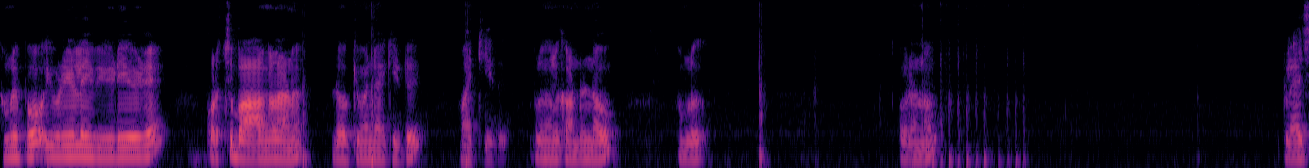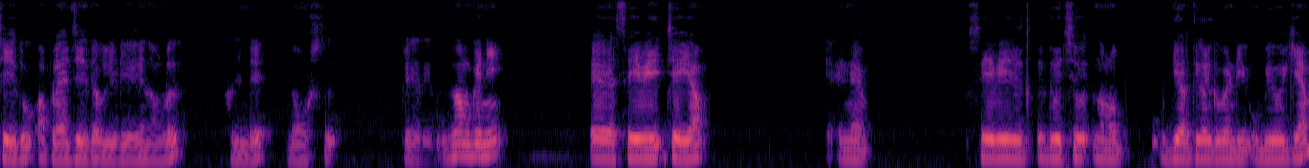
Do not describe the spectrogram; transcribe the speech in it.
നമ്മളിപ്പോൾ ഇവിടെയുള്ള ഈ വീഡിയോയുടെ കുറച്ച് ഭാഗങ്ങളാണ് ഡോക്യുമെന്റ് ആക്കിയിട്ട് മാറ്റിയത്. അപ്പോൾ നിങ്ങൾ കണ്ടിട്ടുണ്ടാവും. നമ്മൾ ഒരെണ്ണം പ്ലേ ചെയ്തു. അപ്ലൈ പ്ലേ ചെയ്ത വീഡിയോയെ നമ്മൾ അതിന്റെ നോട്ട്സ് ക്ലിയർ ചെയ്തു. ഇത് നമുക്കിനി സേവ് ചെയ്യാം. പിന്നെ സേവ് ചെയ്ത് ഇത് വെച്ച് നമ്മൾ വിദ്യാർത്ഥികൾക്ക് വേണ്ടി ഉപയോഗിക്കാം.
